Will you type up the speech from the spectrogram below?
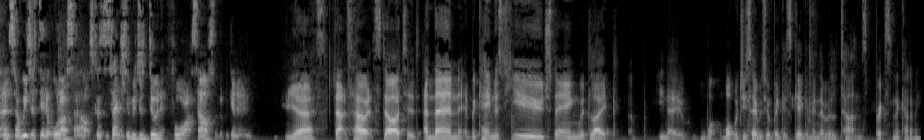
and so we just did it all ourselves because essentially we're just doing it for ourselves at the beginning. Yes, that's how it started, and then it became this huge thing with like, you know, what what would you say was your biggest gig? I mean, there were tons. Brixton Academy.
